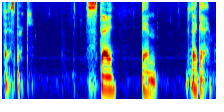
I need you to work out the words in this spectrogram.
Facebook. Stay in the game.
